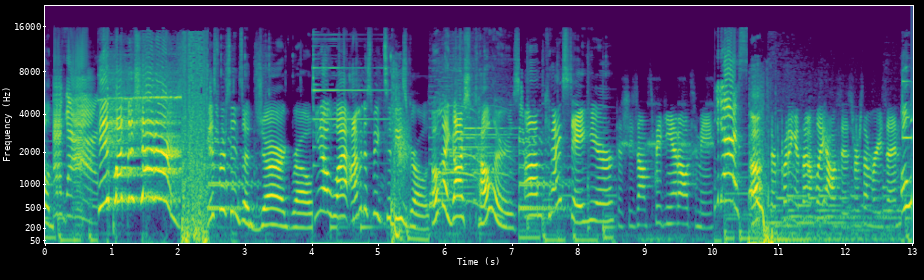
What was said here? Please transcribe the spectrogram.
Human world. I got. He put the shutters! This person's a jerk, bro. You know what? I'm gonna speak to these girls. Oh my gosh, colors. Um, can I stay here? Because she's not speaking at all to me. Yes. Oh, They're putting us on playhouses for some reason. oh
